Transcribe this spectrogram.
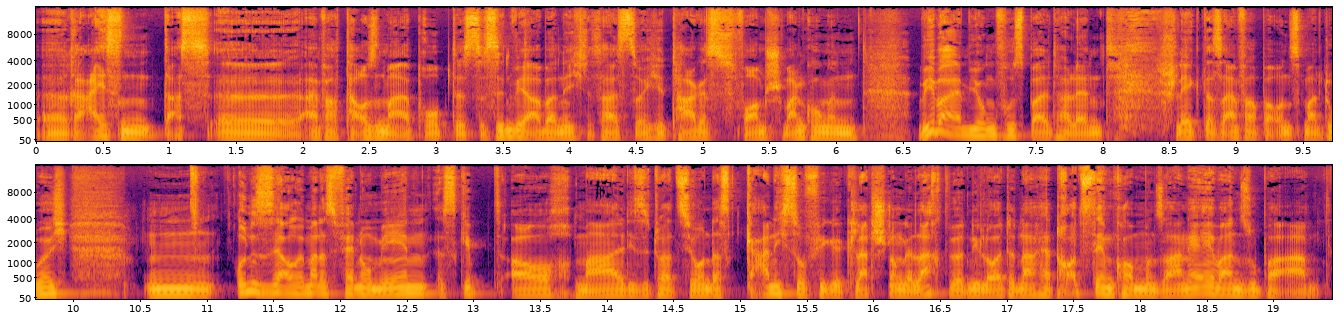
äh, reißen, das äh, einfach tausendmal erprobt ist. Das sind wir aber nicht. Das heißt, solche Tagesformschwankungen, wie bei einem jungen Fußballtalent, schlägt das einfach bei uns mal durch. Mm, und es ist ja auch immer das Phänomen, es gibt auch mal die Situation, dass gar nicht so viel geklatscht und gelacht wird und die Leute nachher trotzdem kommen und sagen, hey, war ein super Abend.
